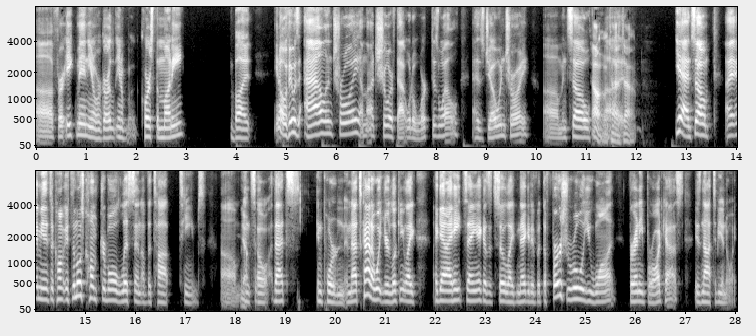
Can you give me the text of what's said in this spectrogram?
uh, for Aikman. You know, regardless, you know, of course, the money, but you know, if it was Al and Troy, I'm not sure if that would have worked as well as Joe and Troy. Um, and so, oh, without uh, a doubt. Yeah, and so I, I mean, it's a com- it's the most comfortable listen of the top teams, um, yep. and so that's important, and that's kind of what you're looking like. Again, I hate saying it because it's so like negative, but the first rule you want for any broadcast is not to be annoying,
